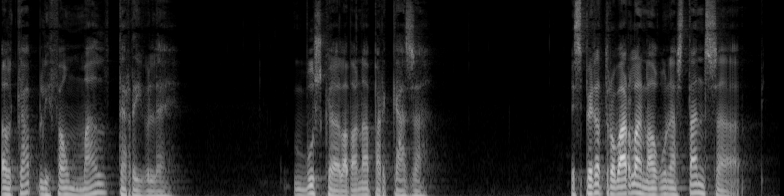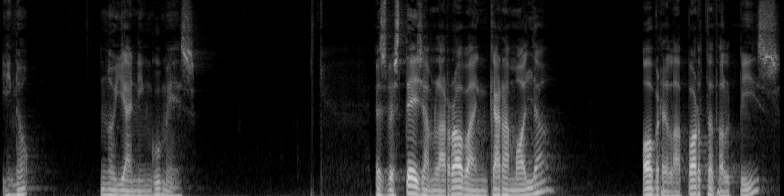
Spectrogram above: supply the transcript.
El cap li fa un mal terrible. Busca la dona per casa. Espera trobar-la en alguna estança i no, no hi ha ningú més. Es vesteix amb la roba encara molla, obre la porta del pis,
